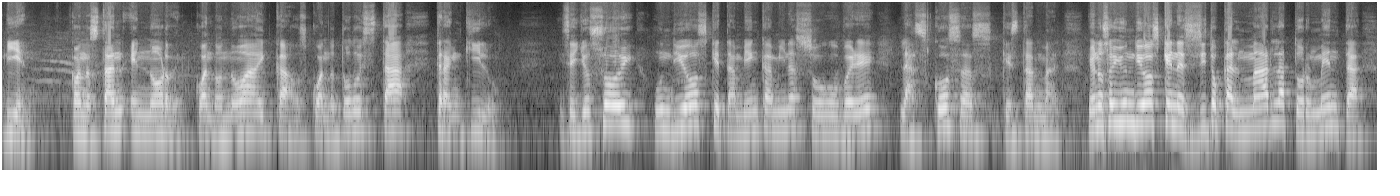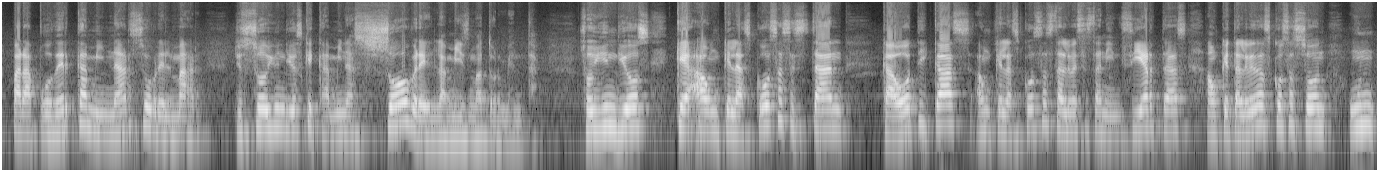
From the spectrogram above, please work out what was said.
bien, cuando están en orden, cuando no hay caos, cuando todo está tranquilo. Dice, yo soy un Dios que también camina sobre las cosas que están mal. Yo no soy un Dios que necesito calmar la tormenta para poder caminar sobre el mar. Yo soy un Dios que camina sobre la misma tormenta. Soy un Dios que aunque las cosas están caóticas, aunque las cosas tal vez están inciertas, aunque tal vez las cosas son un,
